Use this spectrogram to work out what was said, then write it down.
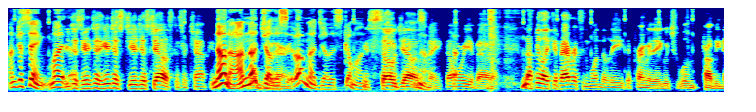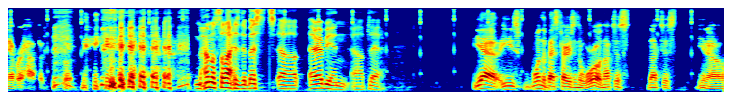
i'm just saying my You're just, you're just, you're just, you're just jealous because they're champions. no no i'm not jealous Aaron. i'm not jealous come on You're so jealous, No. mate. Don't worry about it. That'd be like if Everton won the league, the Premier League, which will probably never happen. But Mohamed Salah is the best uh, Arabian uh, player. Yeah, he's one of the best players in the world. Not just, not just you know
